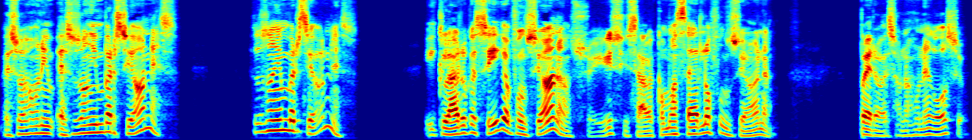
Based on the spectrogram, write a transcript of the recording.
Eso, es eso son inversiones. Esas son inversiones. Y claro que sí, que funciona. Sí, si sabes cómo hacerlo, funciona. Pero eso no es un negocio.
